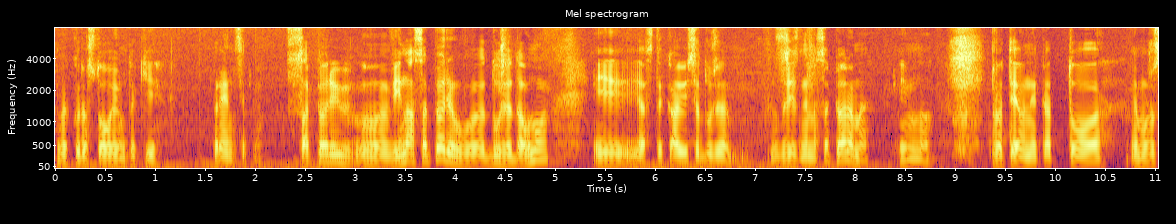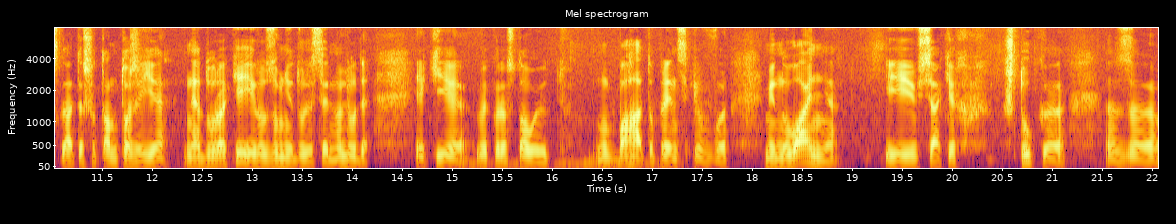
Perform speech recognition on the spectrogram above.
використовуємо такі принципи. Саперів, е, війна саперів е, дуже давно, і я стикаюся дуже з різними саперами, іменно противника, то я можу сказати, що там теж є не дураки і розумні дуже сильно люди, які використовують ну, багато принципів мінування і всяких штук е, з,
